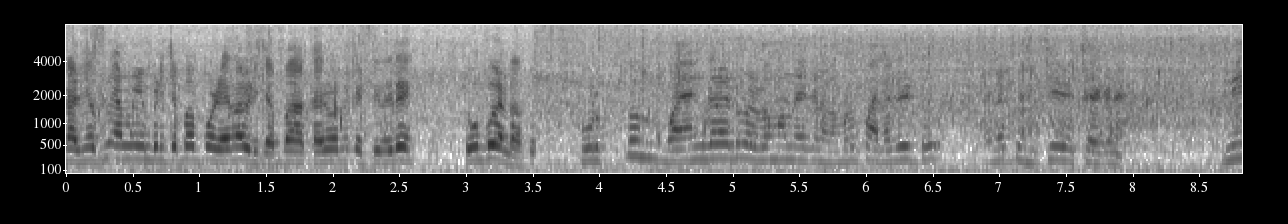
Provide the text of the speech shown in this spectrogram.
കഴിഞ്ഞ ദിവസം ഞാൻ മീൻ പിടിച്ചപ്പോൾ പുഴയെന്നാണ് പിടിച്ചത് അപ്പോൾ ആൾക്കാർ പറഞ്ഞ് കെട്ടിയതിൽ തൂമ്പ് കണ്ട. പുറത്തും ഭയങ്കരമായിട്ട് വെള്ളം വന്നേക്കണേ. നമ്മൾ പലകിട്ട് അതിനെ പിടിച്ച് വെച്ചേക്കണേ. ഇനി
